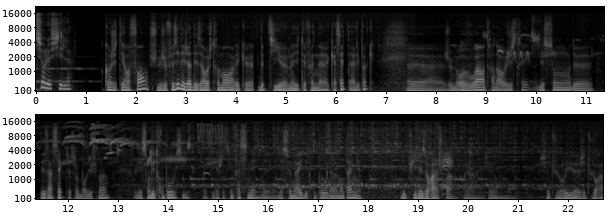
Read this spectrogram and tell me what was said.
Sur le fil. Quand j'étais enfant, je, faisais déjà des enregistrements avec euh, des petits euh, magnétophones euh, cassettes à l'époque. Euh, je me revois en train d'enregistrer les sons de, des insectes sur le bord du chemin, les sons des troupeaux aussi. C'est quelque chose qui me fascinait, les, les sonnailles des troupeaux dans la montagne. Et puis les orages. Voilà. J'ai- toujours j'ai toujours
